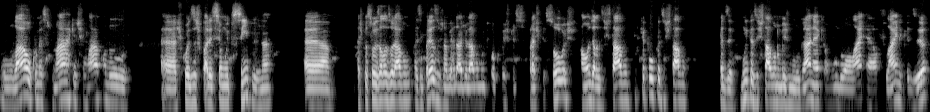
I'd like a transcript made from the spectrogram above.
lá o começo do marketing, lá quando é, as coisas pareciam muito simples, né? É, as pessoas elas olhavam, as empresas na verdade olhavam muito pouco para as pessoas, aonde elas estavam, porque poucas estavam, quer dizer, muitas estavam no mesmo lugar, né? Que é o mundo online, é offline, quer dizer.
